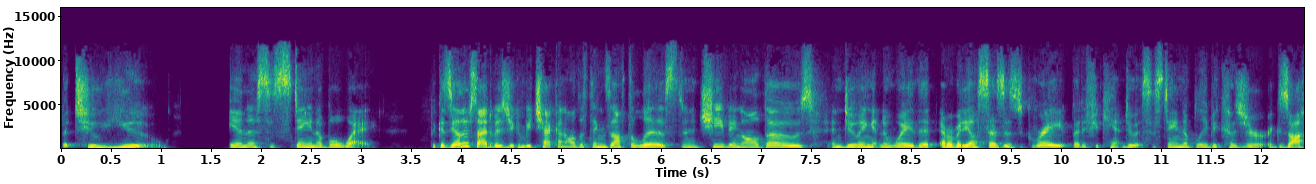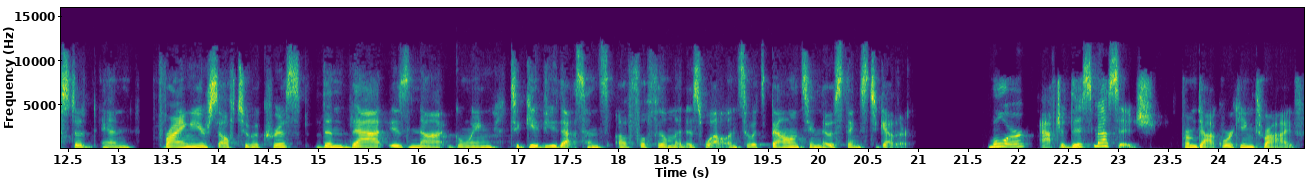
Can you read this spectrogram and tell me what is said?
but to you in a sustainable way. Because the other side of it is you can be checking all the things off the list and achieving all those and doing it in a way that everybody else says is great. But if you can't do it sustainably because you're exhausted and frying yourself to a crisp, then that is not going to give you that sense of fulfillment as well. And so it's balancing those things together. More after this message from Doc Working Thrive.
